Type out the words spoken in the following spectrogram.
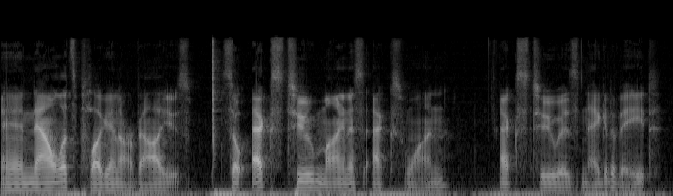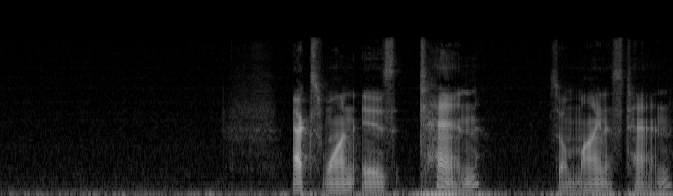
And now let's plug in our values. So x2 minus x1, x2 is negative 8, x1 is 10, so minus 10.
